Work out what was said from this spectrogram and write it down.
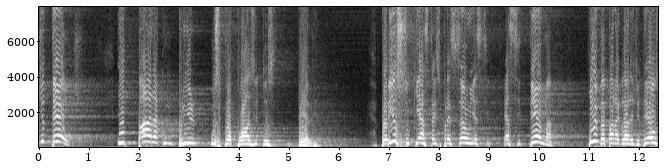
de Deus e para cumprir os propósitos dele. Por isso que esta expressão e esse, esse tema, viva para a glória de Deus,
